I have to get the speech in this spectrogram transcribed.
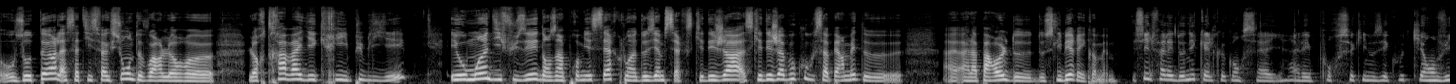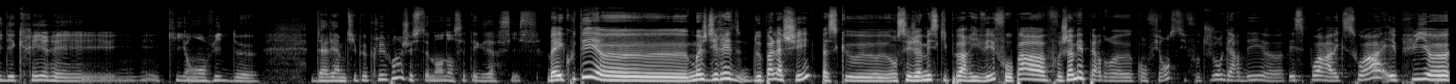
aux auteurs la satisfaction de voir leur euh, leur travail écrit publié et au moins diffusé dans un premier cercle ou un deuxième cercle, ce qui est déjà ce qui est déjà beaucoup. Ça permet de à, la parole de, se libérer quand même. S'il fallait donner quelques conseils, allez, pour ceux qui nous écoutent, qui ont envie d'écrire et qui ont envie de d'aller un petit peu plus loin justement dans cet exercice? Bah écoutez, euh, moi je dirais de pas lâcher parce que on sait jamais ce qui peut arriver. Faut pas, faut jamais perdre euh, confiance. Il faut toujours garder euh, l'espoir avec soi. Et puis euh,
